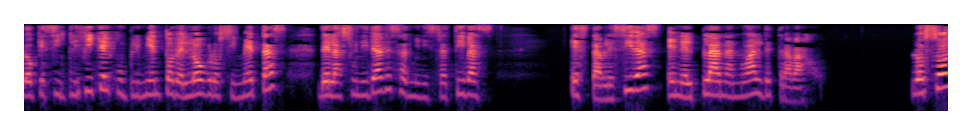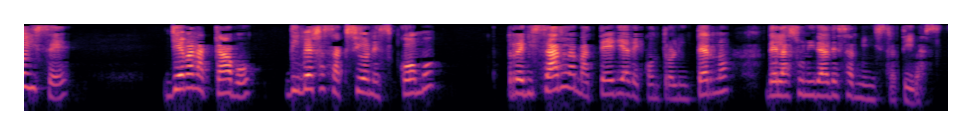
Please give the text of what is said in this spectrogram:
lo que simplifica el cumplimiento de logros y metas de las unidades administrativas establecidas en el Plan Anual de Trabajo. Los OIC llevan a cabo diversas acciones como revisar la materia de control interno de las unidades administrativas,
